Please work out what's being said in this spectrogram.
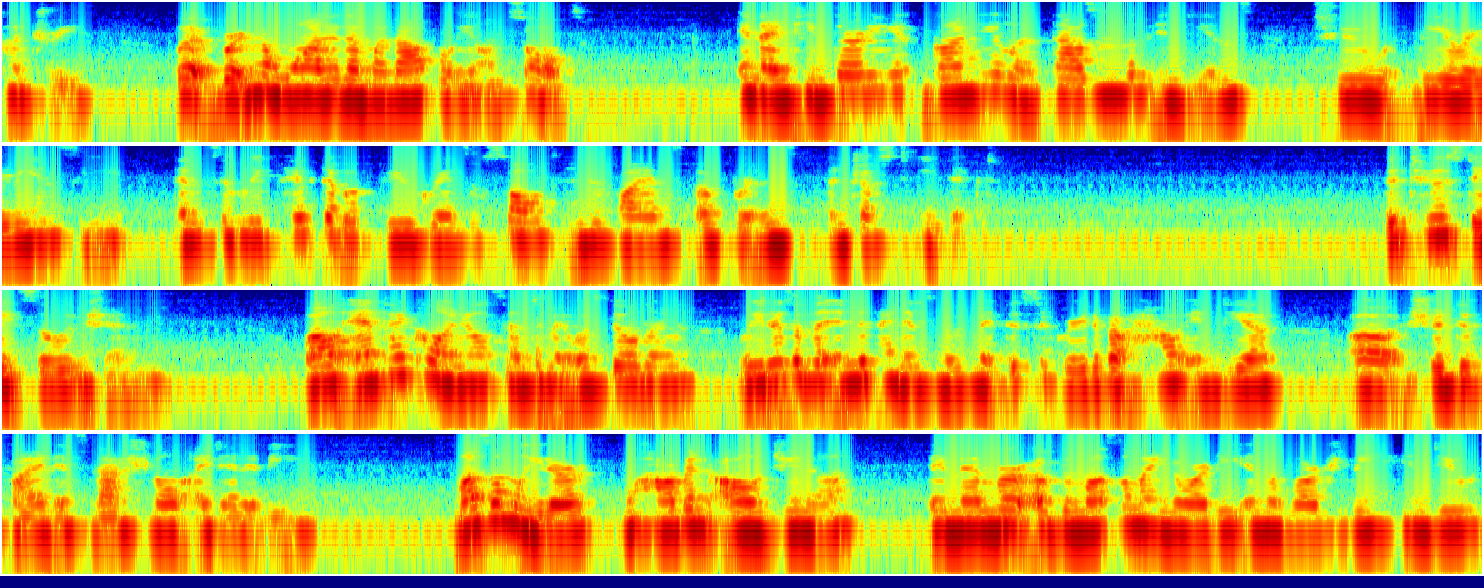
country, but Britain wanted a monopoly on salt. In 1930, Gandhi led thousands of Indians to the Arabian Sea and simply picked up a few grains of salt in defiance of Britain's unjust edict. The two state solution. While anti colonial sentiment was building, leaders of the independence movement disagreed about how India uh, should define its national identity. Muslim leader Muhammad Ali Jinnah, a member of the Muslim minority in the largely Hindu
